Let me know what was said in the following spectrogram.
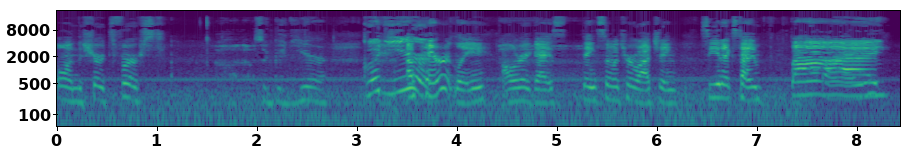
on the shirts first. Oh, that was a good year. Good year. Apparently. All right, guys. Thanks so much for watching. See you next time. Bye. Do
